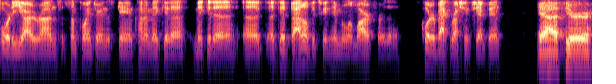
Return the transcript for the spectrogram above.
40 yard runs at some point during this game, kind of make it a make it a, a a good battle between him and Lamar for the quarterback rushing champion. Yeah, if you're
